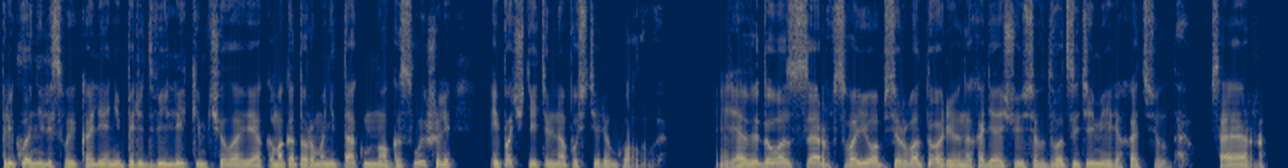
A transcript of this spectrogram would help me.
преклонили свои колени перед великим человеком, о котором они так много слышали, и почтительно опустили головы. «Я веду вас, сэр, в свою обсерваторию, находящуюся в 20 милях отсюда. Сэр,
